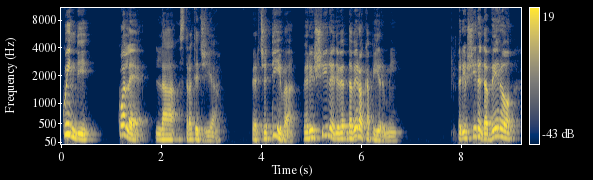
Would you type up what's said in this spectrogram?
Quindi qual è la strategia percettiva per riuscire davvero a capirmi, per riuscire davvero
